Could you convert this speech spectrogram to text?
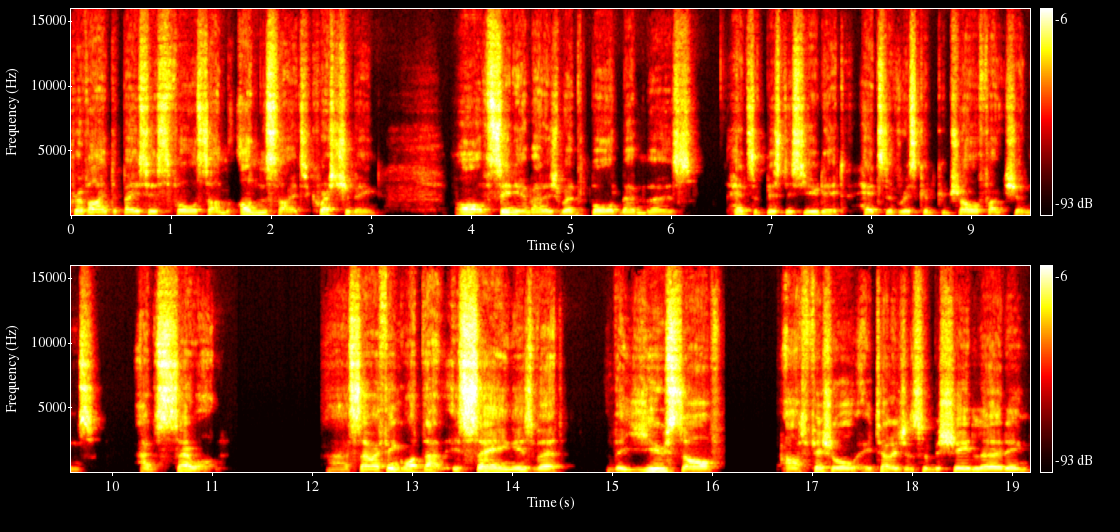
provide the basis for some on site questioning of senior management, board members, heads of business unit, heads of risk and control functions, and so on. Uh, so I think what that is saying is that the use of artificial intelligence and machine learning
